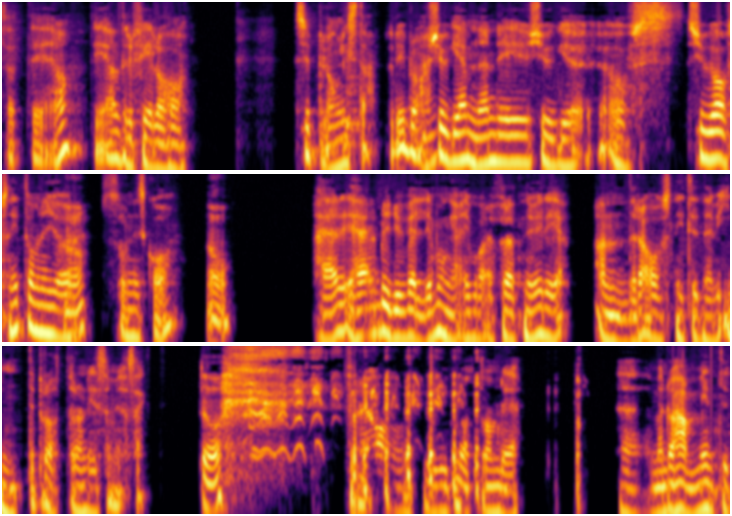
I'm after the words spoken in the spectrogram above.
så att ja, det är aldrig fel att ha superlång lista. Så det är bra. Mm. 20 ämnen, det är 20, av, 20 avsnitt om ni gör ja. som ni ska. Ja. Här, här blir det väldigt många i våra, för att nu är det andra avsnittet när vi inte pratar om det som jag har sagt. Ja. Förra gången skulle vi prata om det. Eh, men då hann vi inte,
